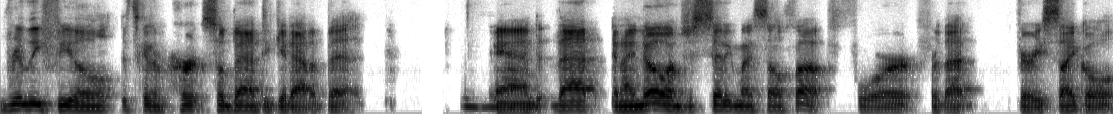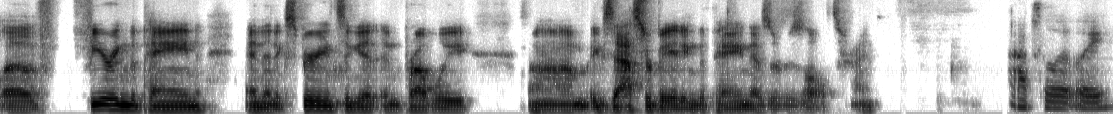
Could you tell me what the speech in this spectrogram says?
really feel it's gonna hurt so bad to get out of bed, mm-hmm. and that, and I know I'm just setting myself up for for that very cycle of fearing the pain and then experiencing it and probably um, exacerbating the pain as a result, right? Absolutely.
